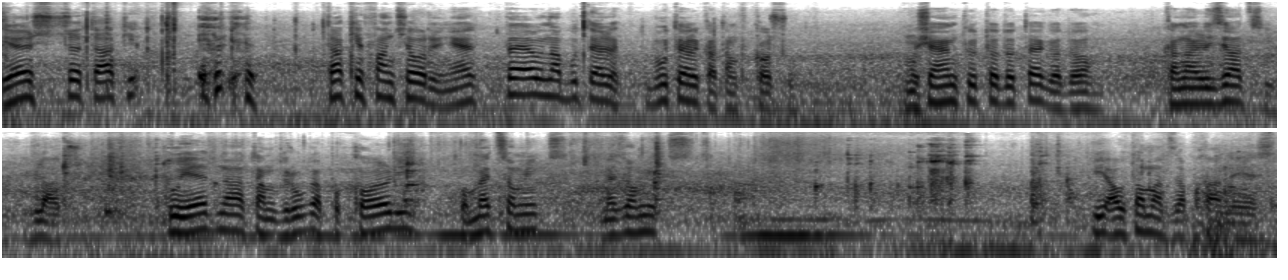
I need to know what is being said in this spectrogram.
Jeszcze takie takie fanciory, nie? Pełna butelek, butelka tam w koszu. Musiałem tu to do tego, do kanalizacji wlać. Tu jedna, tam druga po coli, po Mezomix, Mezomix. I automat zapchany jest.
